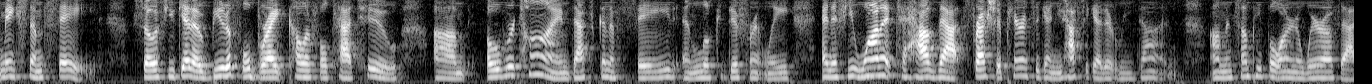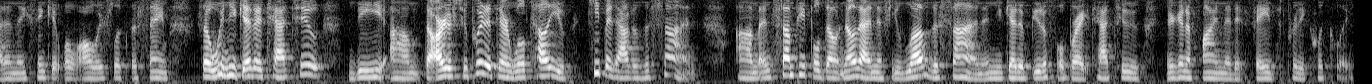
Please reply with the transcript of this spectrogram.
makes them fade. So if you get a beautiful, bright, colorful tattoo, um, over time, that's going to fade and look differently. And if you want it to have that fresh appearance again, you have to get it redone. Um, and some people aren't aware of that, and they think it will always look the same. So when you get a tattoo, the, um, the artist who put it there will tell you, keep it out of the sun. Um, and some people don't know that. And if you love the sun and you get a beautiful bright tattoo, you're going to find that it fades pretty quickly.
